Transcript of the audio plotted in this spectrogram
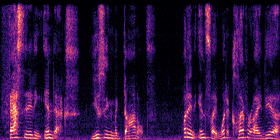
fascinating index using McDonald's. What an insight, what a clever idea.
